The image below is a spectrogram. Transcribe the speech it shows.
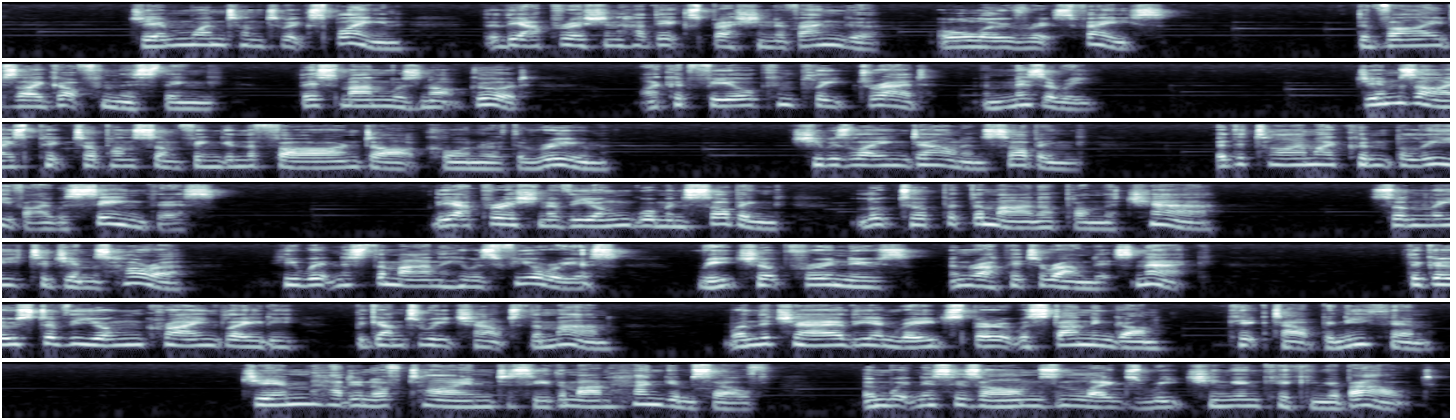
Jim went on to explain that the apparition had the expression of anger all over its face. The vibes I got from this thing, this man was not good. I could feel complete dread and misery. Jim's eyes picked up on something in the far and dark corner of the room. She was laying down and sobbing. At the time, I couldn't believe I was seeing this. The apparition of the young woman sobbing looked up at the man up on the chair. Suddenly, to Jim's horror, he witnessed the man who was furious reach up for a noose and wrap it around its neck. The ghost of the young crying lady began to reach out to the man, when the chair the enraged spirit was standing on kicked out beneath him. Jim had enough time to see the man hang himself and witness his arms and legs reaching and kicking about.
